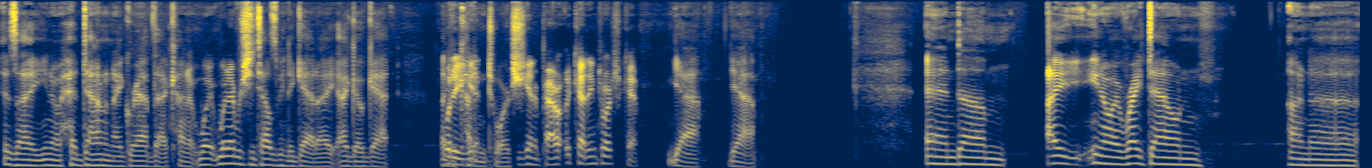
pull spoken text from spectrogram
is I, you know, head down and I grab that kind of whatever she tells me to get, I, I go get. Like What a are you cutting getting? torch. you get a power a cutting torch. Okay. Yeah, yeah. And um I you know, I write down on a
